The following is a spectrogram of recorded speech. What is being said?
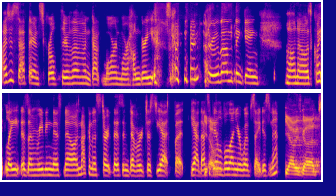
I just sat there and scrolled through them and got more and more hungry. so I went through them thinking, oh no, it's quite late as I'm reading this now. I'm not going to start this endeavor just yet. But yeah, that's Yeah, available on your website, isn't it? Yeah, we've got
